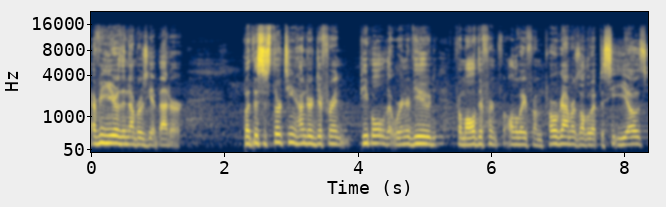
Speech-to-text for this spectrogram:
Every year the numbers get better. But this is 1,300 different people that were interviewed from all different, all the way from programmers all the way up to CEOs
